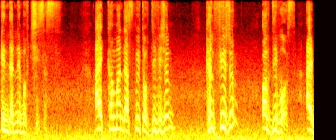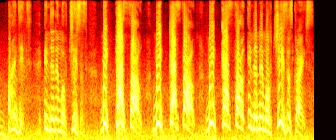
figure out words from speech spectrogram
in the name of Jesus. I command the spirit of division, confusion, of divorce. I bind it in the name of Jesus. Be cast out, be cast out, be cast out in the name of Jesus Christ.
